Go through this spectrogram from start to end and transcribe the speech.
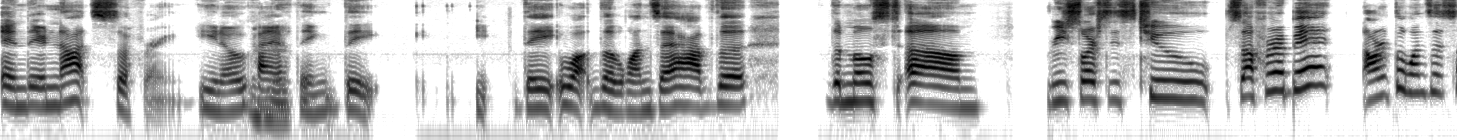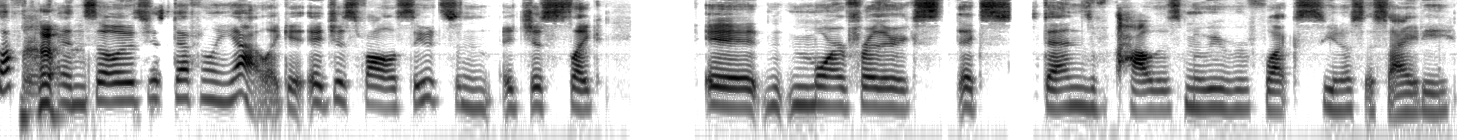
and they're not suffering you know kind mm-hmm. of thing they they well the ones that have the the most um resources to suffer a bit aren't the ones that suffer. and so it's just definitely yeah, like it, it just follows suits and it just like it more further ex- extends how this movie reflects, you know, society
